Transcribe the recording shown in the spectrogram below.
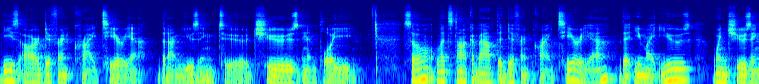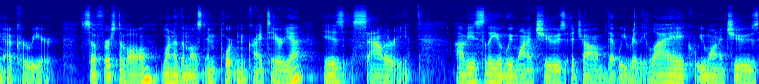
These are different criteria that I'm using to choose an employee. So let's talk about the different criteria that you might use when choosing a career. So, first of all, one of the most important criteria is salary. Obviously, we want to choose a job that we really like, we want to choose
